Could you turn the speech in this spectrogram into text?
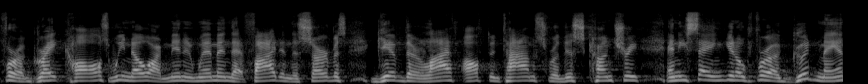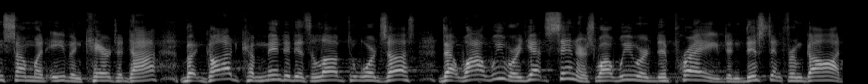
for a great cause. We know our men and women that fight in the service give their life oftentimes for this country. And he's saying, you know, for a good man, some would even care to die. But God commended his love towards us that while we were yet sinners, while we were depraved and distant from God,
